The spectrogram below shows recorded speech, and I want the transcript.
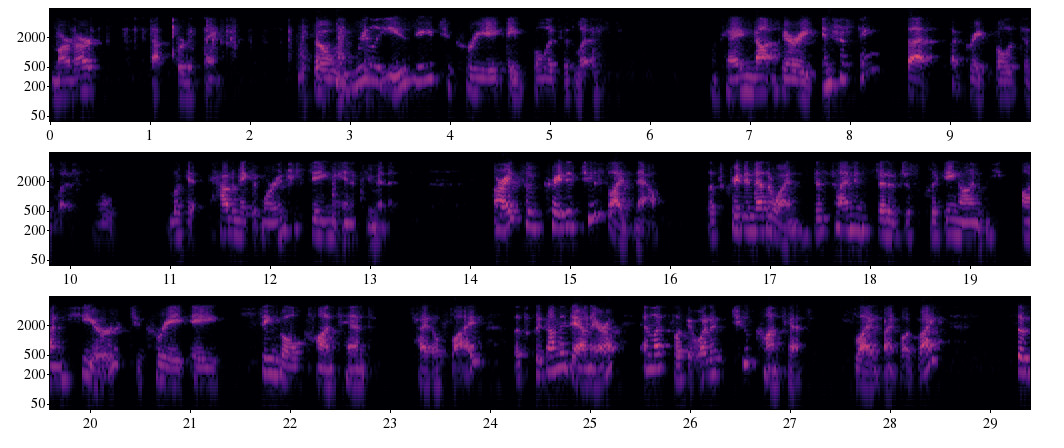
smart art, that sort of thing. So really easy to create a bulleted list. Okay, not very interesting, but a great bulleted list. We'll look at how to make it more interesting in a few minutes. All right, so we've created two slides now. Let's create another one. This time, instead of just clicking on, on here to create a single content title slide, let's click on the down arrow and let's look at what a two content slide might look like. So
